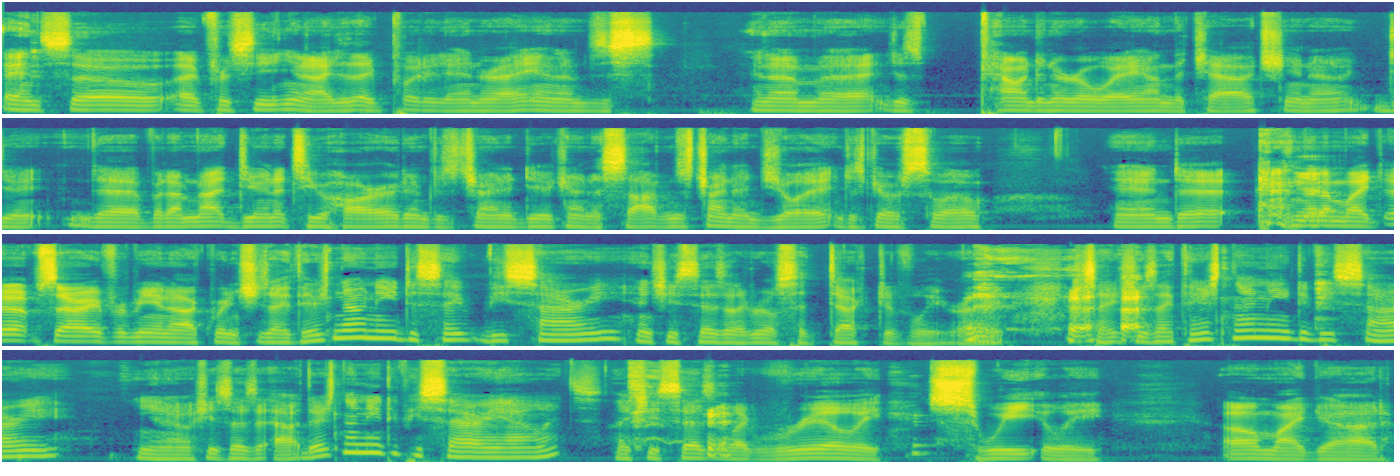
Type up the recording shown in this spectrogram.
and so I proceed. You know, I just I put it in right, and I'm just and I'm uh, just pounding her away on the couch. You know, doing uh, but I'm not doing it too hard. I'm just trying to do it kind of soft. I'm just trying to enjoy it and just go slow. And, uh, and then I'm like, oh, sorry for being awkward. And she's like, there's no need to say be sorry. And she says it real seductively, right? She's like, she's like, there's no need to be sorry. You know, she says it. There's no need to be sorry, Alex. Like she says it like really sweetly. Oh my god,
